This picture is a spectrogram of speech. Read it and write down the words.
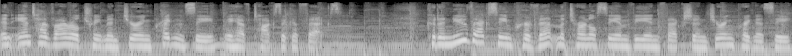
and antiviral treatment during pregnancy may have toxic effects. Could a new vaccine prevent maternal CMV infection during pregnancy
